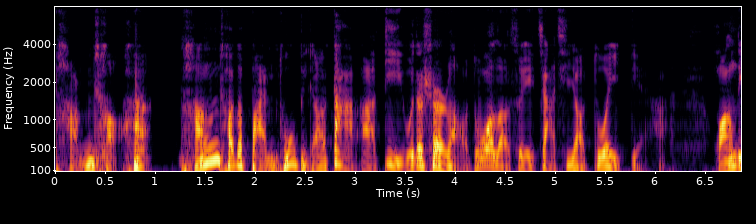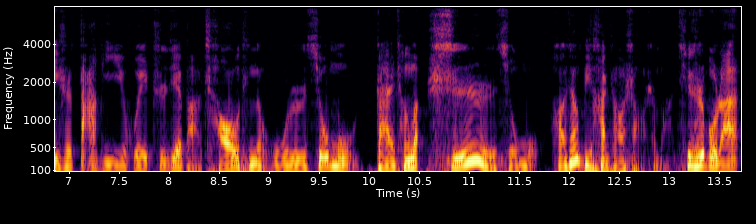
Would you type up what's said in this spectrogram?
唐朝哈。唐朝的版图比较大啊，帝国的事儿老多了，所以假期要多一点啊。皇帝是大笔一挥，直接把朝廷的五日休沐改成了十日休沐，好像比汉朝少什么？其实不然，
